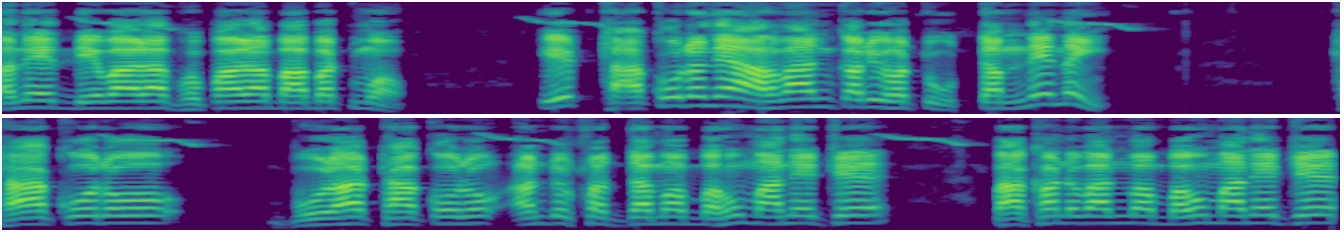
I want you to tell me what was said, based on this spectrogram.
અને દેવાળા ભોપાળા બાબતમાં એ ઠાકોરને આહવાન કર્યું હતું. તમને નહીં ઠાકોરો, ભોળા ઠાકોરો અંધશ્રદ્ધામાં બહુ માને છે, પાખંડવાનમાં બહુ માને છે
